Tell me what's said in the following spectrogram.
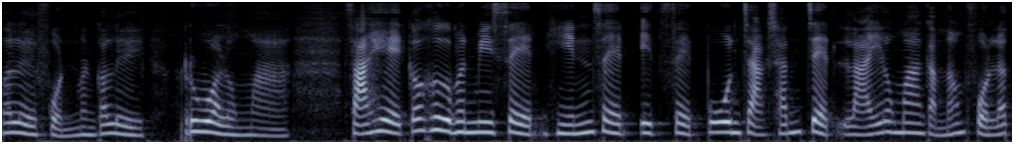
ก็เลยฝนมันก็เลยรั่วลงมา สาเหตุก็คือมันมีเศษหิน เศษอิฐเศษปูนจากชั้นเจ็ดไหลลงมากับน้ำฝนแล้ว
